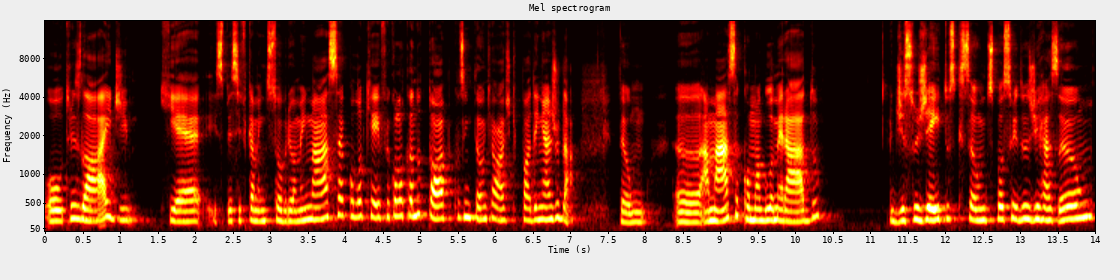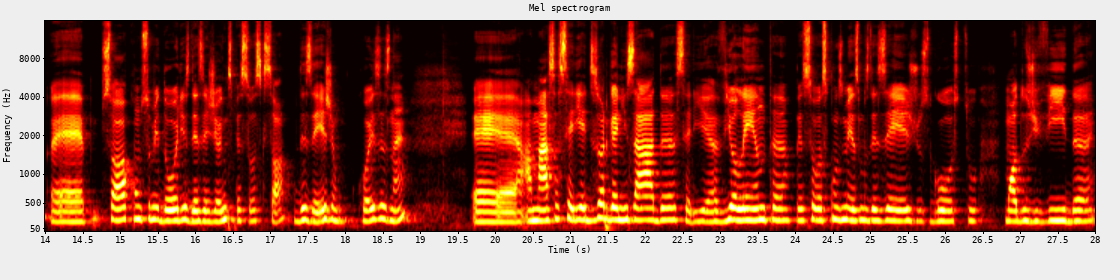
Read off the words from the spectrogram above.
outro slide, que é especificamente sobre homem massa, coloquei, fui colocando tópicos, então, que eu acho que podem ajudar. Então, a massa como aglomerado de sujeitos que são despossuídos de razão, é, só consumidores desejantes, pessoas que só desejam coisas, né? É, a massa seria desorganizada, seria violenta, pessoas com os mesmos desejos, gosto, modos de vida,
